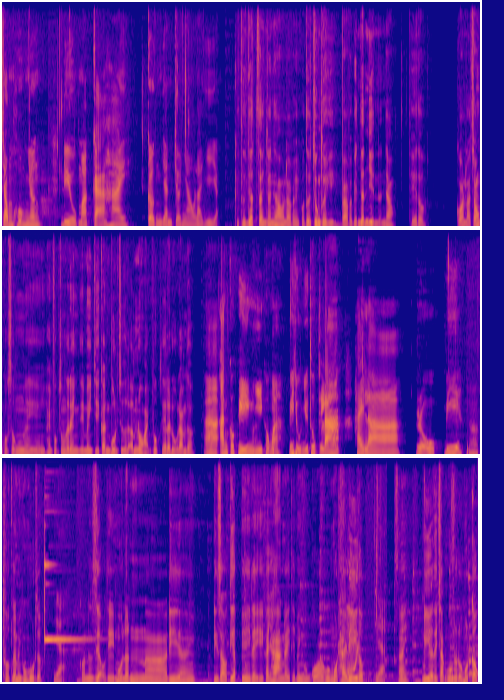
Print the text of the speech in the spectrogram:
trong hôn nhân, điều mà cả hai cần dành cho nhau là gì ạ? cái thứ nhất dành cho nhau là phải có từ trung thủy và phải biết nhẫn nhịn lẫn nhau thế thôi còn là trong cuộc sống hạnh phúc trong gia đình thì mình chỉ cần bốn chữ là ấm no hạnh phúc thế là đủ lắm rồi À, anh có ghiền gì không ạ? Ví dụ như thuốc lá hay là rượu, bia? À, thuốc là mình không hút rồi Dạ. Còn rượu thì mỗi lần à, đi đi giao tiếp với lại khách hàng đấy thì mình cũng có uống một hai ly thôi Dạ. đấy bia thì chắc uống được độ một cốc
